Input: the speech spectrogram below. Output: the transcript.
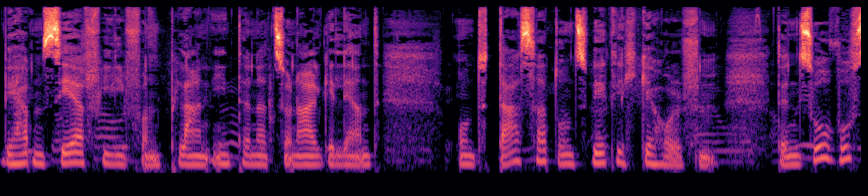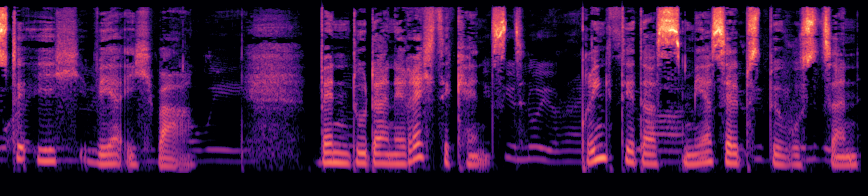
Wir haben sehr viel von Plan International gelernt. Und das hat uns wirklich geholfen, denn so wusste ich, wer ich war. Wenn du deine Rechte kennst, bringt dir das mehr Selbstbewusstsein,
